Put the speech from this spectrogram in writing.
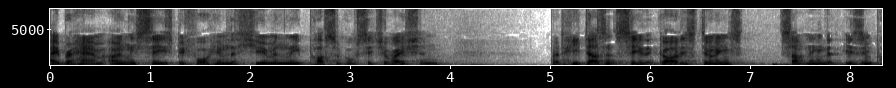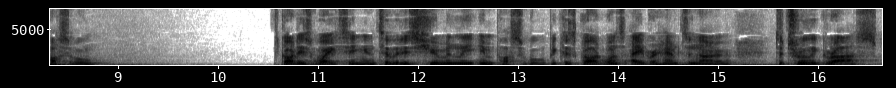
Abraham only sees before him the humanly possible situation, but he doesn't see that God is doing something that is impossible. God is waiting until it is humanly impossible because God wants Abraham to know, to truly grasp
